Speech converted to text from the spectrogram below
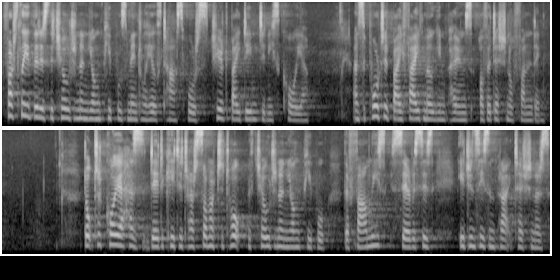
Firstly, there is the Children and Young People's Mental Health Task Force, chaired by Dame Denise Coya, and supported by £5 million of additional funding. Dr Coya has dedicated her summer to talk with children and young people, their families, services, agencies and practitioners,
